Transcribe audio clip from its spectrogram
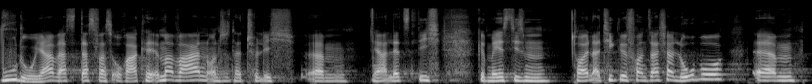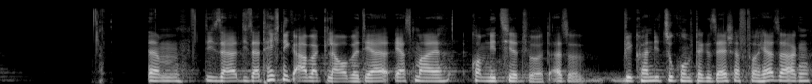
Voodoo, ja, was, das, was Orakel immer waren und ist natürlich ähm, ja, letztlich gemäß diesem tollen Artikel von Sascha Lobo ähm, ähm, dieser, dieser Technikaberglaube, der erstmal kommuniziert wird. Also wir können die Zukunft der Gesellschaft vorhersagen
